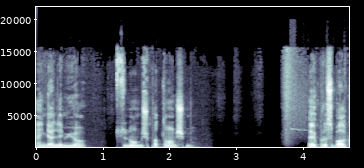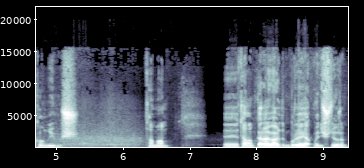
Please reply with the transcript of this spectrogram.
engellemiyor. Üstü olmuş? Patlamamış mı? Evet burası balkonluymuş. Tamam. Eee, tamam karar verdim. Buraya yapmayı düşünüyorum.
